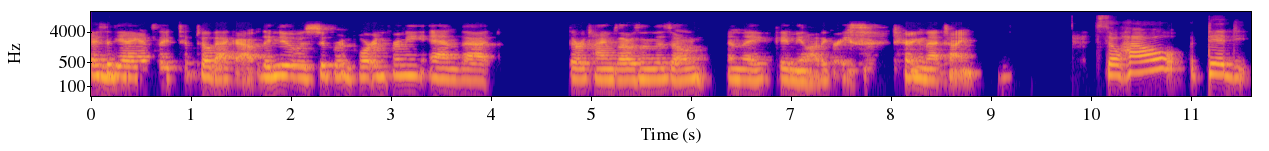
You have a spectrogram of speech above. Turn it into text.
I said, mm-hmm. Yeah, I am. So they tiptoe back out. They knew it was super important for me and that there were times I was in the zone and they gave me a lot of grace during that time. So, how did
